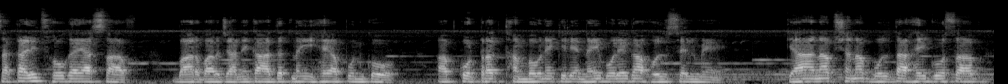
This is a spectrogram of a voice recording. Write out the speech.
सकाळीच हो गया साफ़. बार बार जाने का आदत नहीं है अपन को. आपको ट्रक थांबवने के लिए नहीं बोलेगा होलसेल में. क्या अनाप शनाप बोलता है गो साहब?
